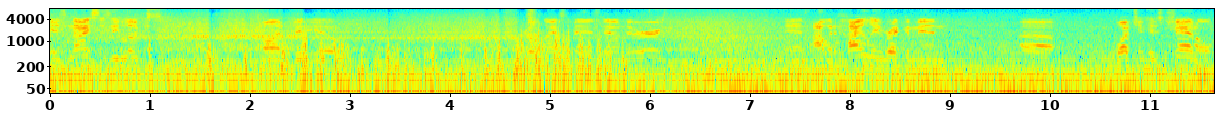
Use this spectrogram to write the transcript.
as nice as he looks on video real nice man, down to earth, and I would highly recommend uh, watching his channel.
